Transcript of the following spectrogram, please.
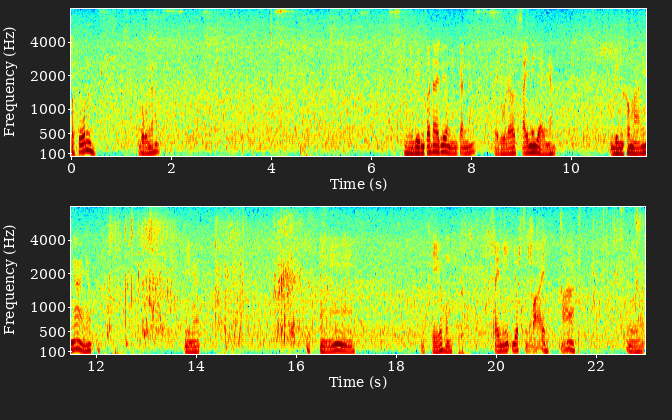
โดนโดนนะครับ มีลิ้นก็ได้เรื่องเหมือนกันนะแต่ดูแล้วไซส์ไม่ใหญ่นะครับ ดึงเข้ามาง่ายๆนะครับ นี่นะครับอืมโอเคครับผมไซส์นี้ยกสบาย มา นี่ครับ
